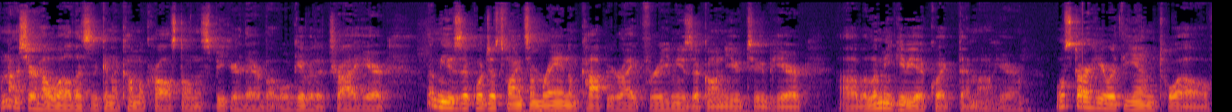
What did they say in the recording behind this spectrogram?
I'm not sure how well this is going to come across on the speaker there, but we'll give it a try here. The music, we'll just find some random copyright-free music on YouTube here. Uh, but let me give you a quick demo here. We'll start here with the M12.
